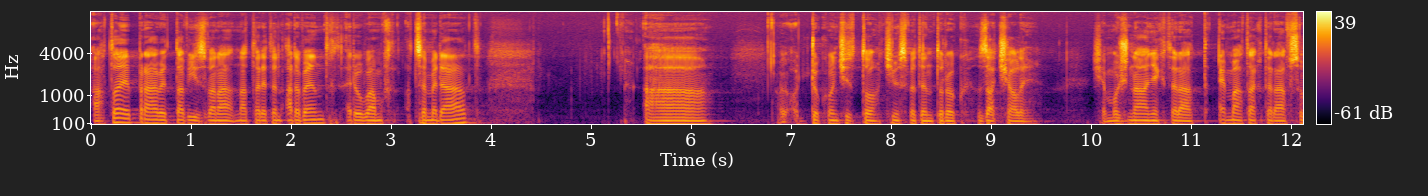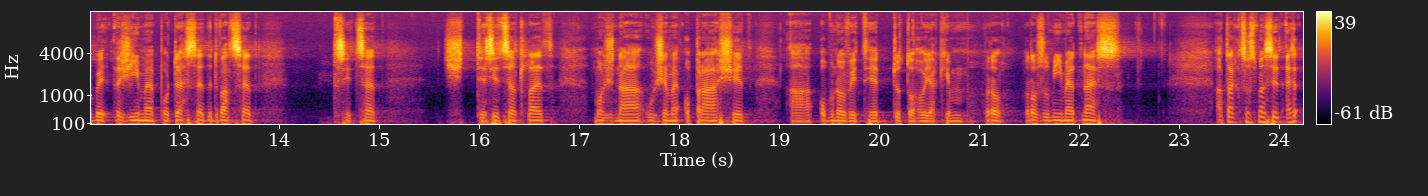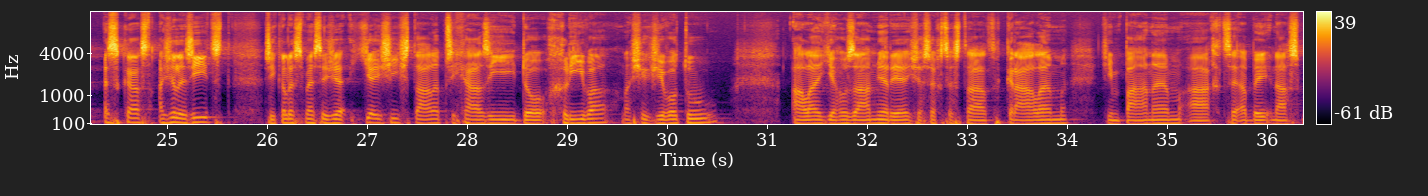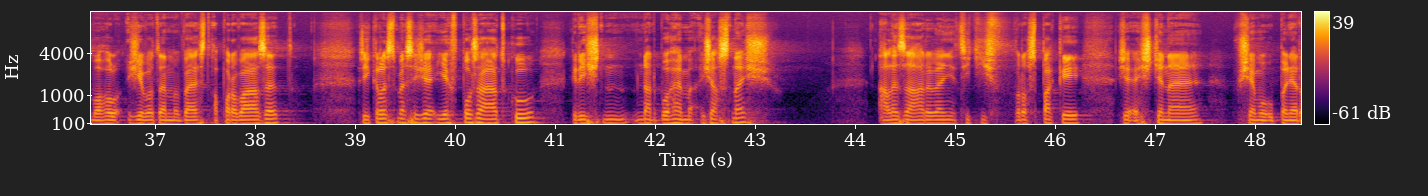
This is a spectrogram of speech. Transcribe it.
A to je právě ta výzva na, na tady ten advent, kterou vám chceme dát. A dokončit to, čím jsme tento rok začali. Že možná některá témata, která v sobě držíme po 10, 20, 30, 40 let, možná můžeme oprášit a obnovit je do toho, jakým rozumíme dnes. A tak, co jsme si dneska snažili říct, říkali jsme si, že Ježíš stále přichází do chlíva našich životů, ale jeho záměr je, že se chce stát králem, tím pánem a chce, aby nás mohl životem vést a provázet. Říkali jsme si, že je v pořádku, když nad Bohem žasneš, ale zároveň cítíš v rozpaky, že ještě ne, všemu úplně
